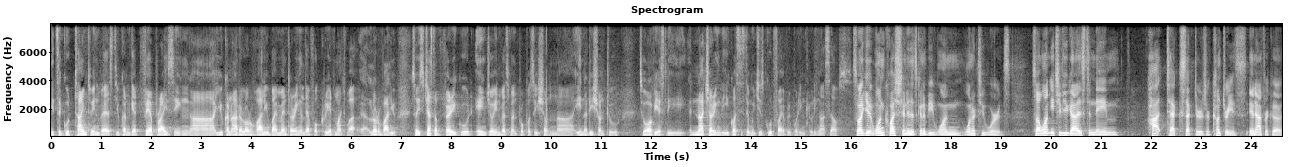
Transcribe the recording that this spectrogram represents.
it's a good time to invest. You can get fair pricing. Uh, you can add a lot of value by mentoring, and therefore create much a lot of value. So it's just a very good angel investment proposition. Uh, in addition to to obviously nurturing the ecosystem, which is good for everybody, including ourselves. So I get one question, and it's going to be one, one or two words. So I want each of you guys to name hot tech sectors or countries in Africa,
